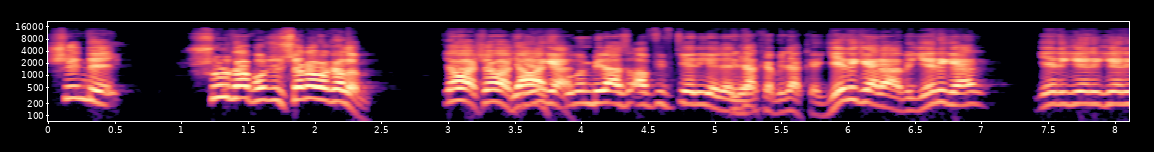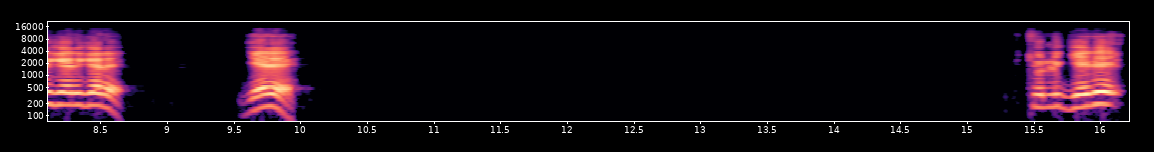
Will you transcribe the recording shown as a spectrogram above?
Şimdi şurada pozisyona bakalım. Yavaş yavaş, Yavaş geri gel. bunun biraz hafif geri gelelim. Bir dakika bir dakika. Geri gel abi geri gel. Geri geri geri geri geri. Geri. Bir türlü geri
